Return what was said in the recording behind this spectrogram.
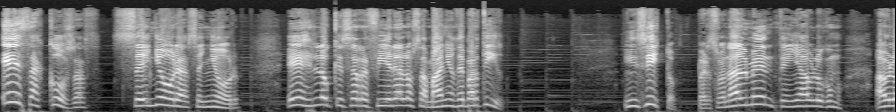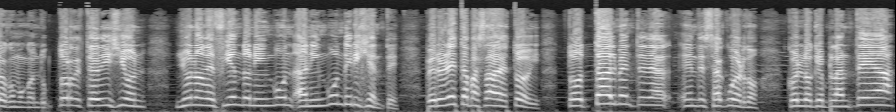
esas cosas, señora, señor, es lo que se refiere a los amaños de partido. Insisto, personalmente, y hablo como, hablo como conductor de esta edición, yo no defiendo a ningún dirigente, pero en esta pasada estoy totalmente en desacuerdo con lo que plantea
